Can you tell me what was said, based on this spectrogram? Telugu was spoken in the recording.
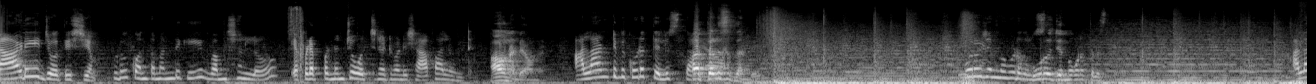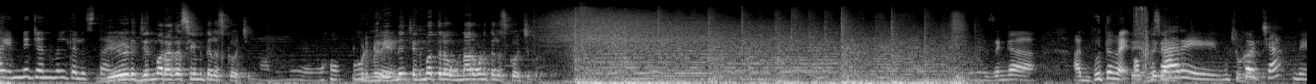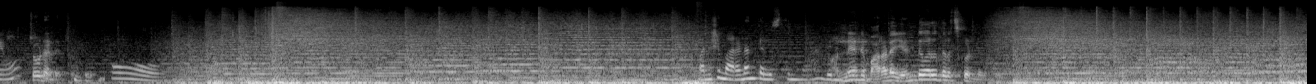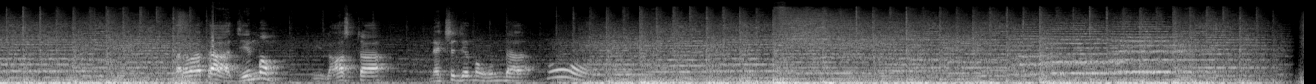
నాడీ జ్యోతిష్యం. ఇప్పుడు కొంతమందికి వంశంలో ఎప్పుడెప్పటి నుంచో వచ్చినటువంటి శాపాలు ఉంటాయి. అవునండి అవునండి. అలాంటివి కూడా తెలుస్తాయి? తెలుస్తుందండి. పూర్వజన్మ కూడా పూర్వ తెలుస్తుంది. జన్మ కూడా తెలుస్తుంది. అలా ఎన్ని జన్మలు తెలుస్తాయి? ఏడు జన్మ రహస్యం తెలుసుకోవచ్చు. ఇప్పుడు మీరు. ఎన్ని జన్మతిలో ఉన్నారు కూడా తెలుసుకోవచ్చు ఇప్పుడు. నిజంగా అద్భుతమే. ఒకసారి ముట్టుకోవచ్చా మేము? చూడండి చూడండి. ఓ. మనిషి మరణం తెలుస్తుందా? దీని అన్నింటి మరణ ఎండు వరకు తెలుసుకోండి. తర్వాత జన్మం. ఈ లాస్టా నెక్స్ట్ జన్మ ఉందా? ఓ.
